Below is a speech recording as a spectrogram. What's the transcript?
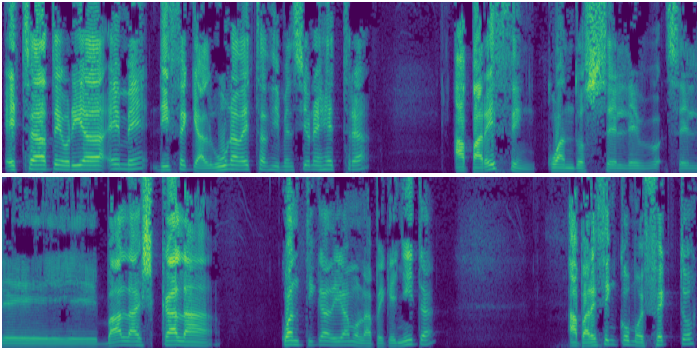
esta teoría M dice que algunas de estas dimensiones extras aparecen cuando se le, se le va la escala cuántica, digamos, la pequeñita, aparecen como efectos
